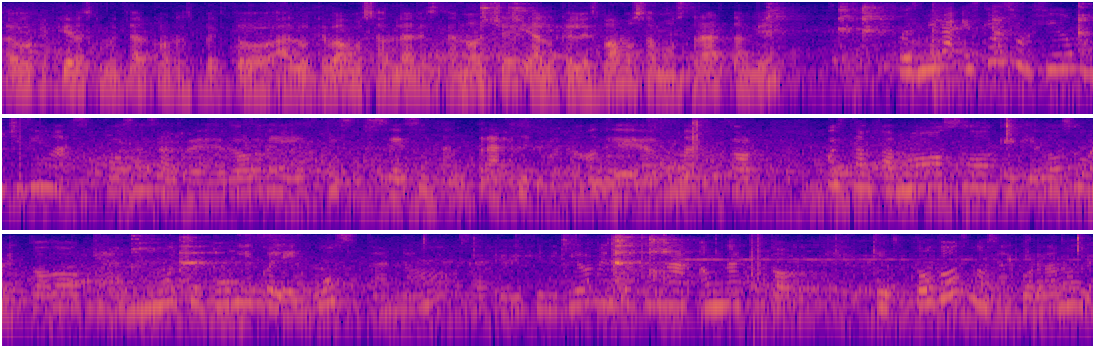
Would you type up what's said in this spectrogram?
¿Algo que quieras comentar con respecto a lo que vamos a hablar esta noche y a lo que les vamos a mostrar también? Pues mira, es que han surgido muchísimas cosas alrededor de este suceso tan trágico, ¿no? De un actor pues tan famoso, que quedó sobre todo que a mucho público le gusta, ¿no? O sea, que definitivamente es una- un actor que todos nos acordamos de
